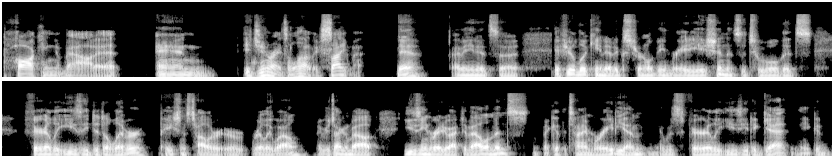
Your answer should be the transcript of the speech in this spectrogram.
talking about it. And it generates a lot of excitement. Yeah. I mean, it's a, if you're looking at external beam radiation, it's a tool that's fairly easy to deliver. Patients tolerate it really well. If you're talking about using radioactive elements, like at the time, radium, it was fairly easy to get. You could,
